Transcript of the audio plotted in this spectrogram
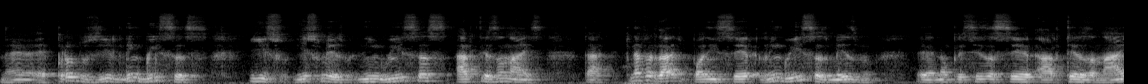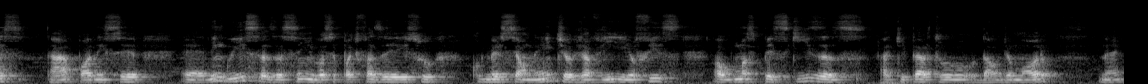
né, é produzir linguiças, isso, isso mesmo, linguiças artesanais, tá? que na verdade podem ser linguiças mesmo, é, não precisa ser artesanais, tá? podem ser é, linguiças, assim, você pode fazer isso comercialmente, eu já vi, eu fiz algumas pesquisas aqui perto da onde eu moro, né?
